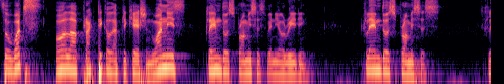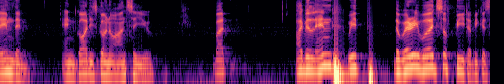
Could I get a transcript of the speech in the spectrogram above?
so, what's all our practical application? One is claim those promises when you're reading. Claim those promises. Claim them, and God is going to answer you. But I will end with the very words of Peter because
